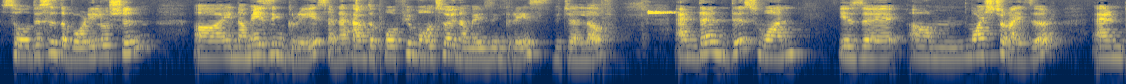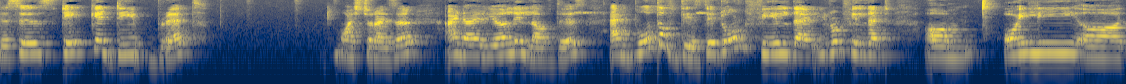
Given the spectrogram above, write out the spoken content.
So this is the body lotion uh, in amazing grace. And i have the perfume also in amazing grace which i love and then this one is a um, moisturizer. And this is take a deep breath moisturizer. And I really love this. And both of these they don't feel that you don't feel that um, oily uh,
